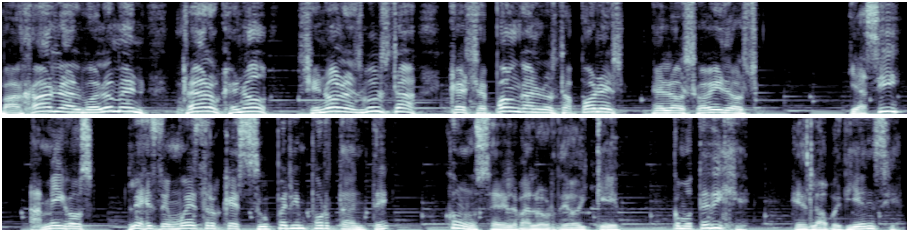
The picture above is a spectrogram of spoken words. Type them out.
¿Bajarle al volumen? Claro que no. Si no les gusta, que se pongan los tapones en los oídos. Y así, amigos, les demuestro que es súper importante conocer el valor de hoy que, como te dije, es la obediencia,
